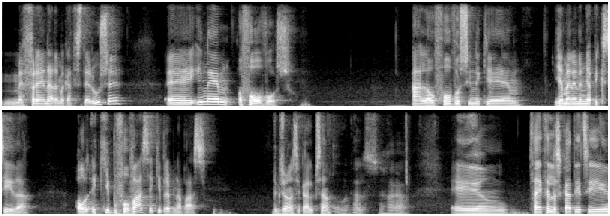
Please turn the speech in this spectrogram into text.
με φρέναρε, με καθυστερούσε, ε, είναι ο φόβος. Αλλά ο φόβος είναι και. Για μένα είναι μια πηξίδα. εκεί που φοβάσαι, εκεί πρέπει να πας. Δεν ξέρω να σε κάλυψα. Με κάλυψε, χαρά. Ε, θα ήθελες κάτι έτσι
